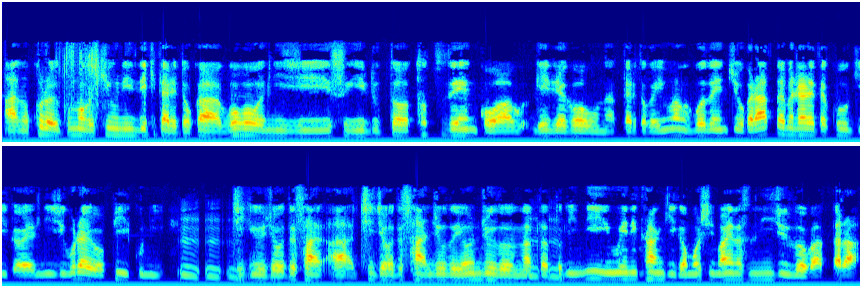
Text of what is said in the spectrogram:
あの、黒い雲が急にできたりとか、午後2時過ぎると突然こう、ゲリラ豪雨になったりとか、今が午前中から温められた空気が2時ぐらいをピークに、地球上であ、地上で30度、40度になった時に、上に寒気がもしマイナス20度があったら、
